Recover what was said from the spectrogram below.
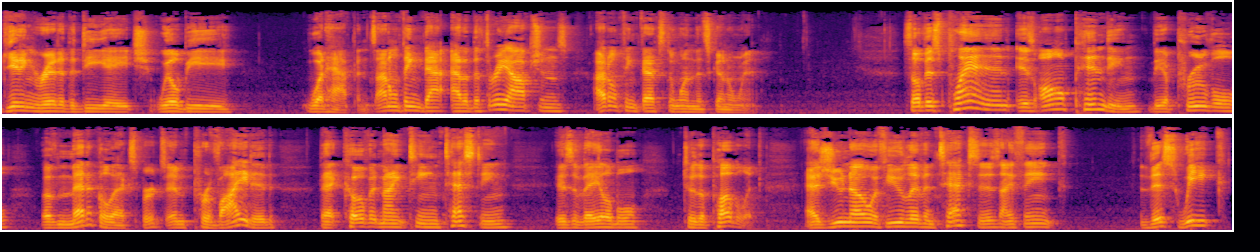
getting rid of the DH will be what happens. I don't think that out of the three options, I don't think that's the one that's going to win. So, this plan is all pending the approval of medical experts and provided that COVID 19 testing is available to the public. As you know, if you live in Texas, I think this week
